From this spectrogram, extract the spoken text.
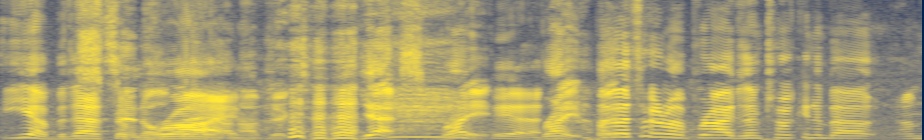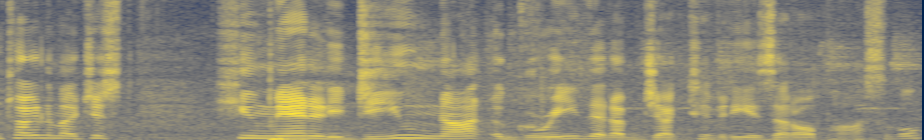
Yeah, but that's spend a bribe. on objectivity. yes, right, yeah, right. I'm not talking about bribes. I'm talking about I'm talking about just humanity. Do you not agree that objectivity is at all possible?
